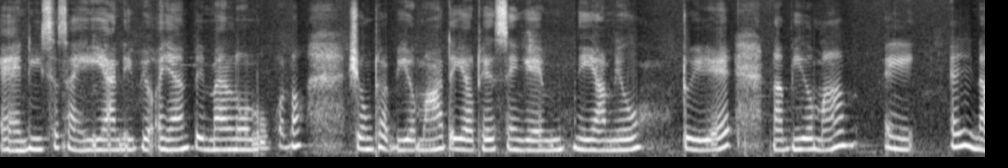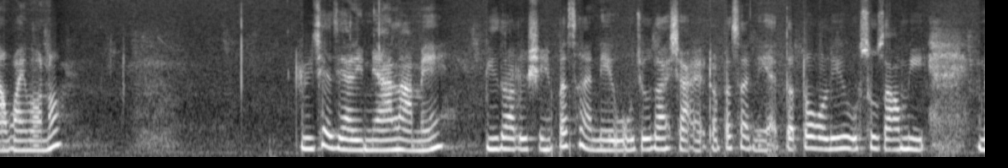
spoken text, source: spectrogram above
အဲဒီဆက်ဆံရေးကနေပြီးတော့အရန်ပင်ပန်းလုံးလို့ပေါ့နော်ရှုံထွက်ပြီးတော့မှတယောက်တည်းစင်ကယ်နေရမျိုးတွေ့တယ်နောက်ပြီးတော့မှအဲအဲ့ဒီနောက်ပိုင်းပေါ့နော် ရွေးချက်စရာတွေများလာမယ်ပြီးသွားလို့ရှိရင်ပတ်စံတွေကိုစူးစမ်းရှာရတော့ပတ်စံတွေကတော်တော်လေးကိုစူးစောင်းမိမ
